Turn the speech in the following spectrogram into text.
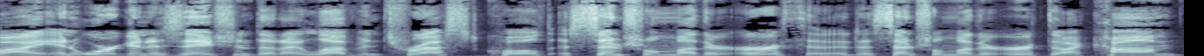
by an organization that I love and trust called Essential Mother Earth at essentialmotherearth.com.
